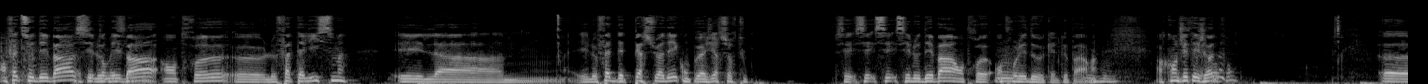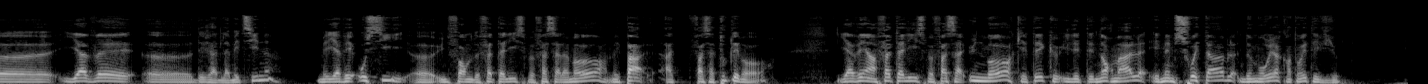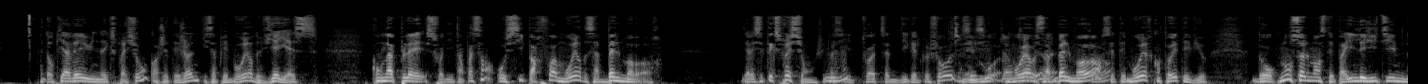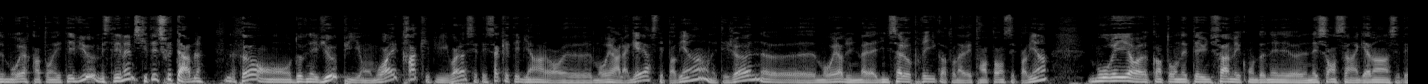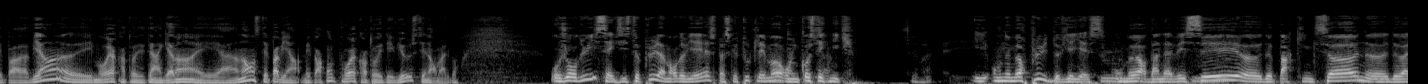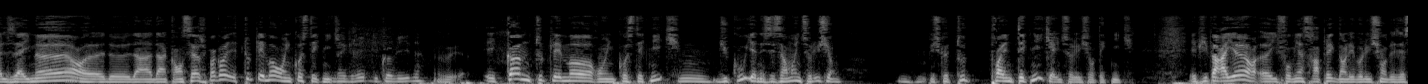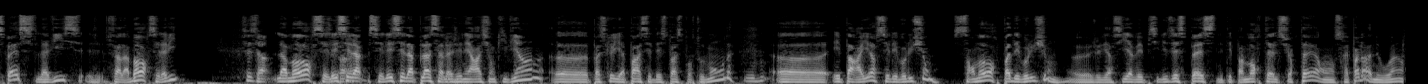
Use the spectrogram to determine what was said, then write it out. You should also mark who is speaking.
Speaker 1: En fait, ce débat, c'est le débat entre euh, le fatalisme et, la, et le fait d'être persuadé qu'on peut agir sur tout. C'est- le débat entre, entre
Speaker 2: Mhm.
Speaker 1: les deux, quelque part. hein.
Speaker 2: Mhm.
Speaker 1: Alors, quand j'étais jeune, euh, il y avait euh, déjà de la médecine, mais il y avait aussi euh, une forme de fatalisme face à la mort, mais pas à- face à toutes les morts. Il y avait un fatalisme face à une mort qui était qu'il était normal et même souhaitable de mourir quand on était vieux. Donc il y avait une expression, quand j'étais jeune, qui s'appelait mourir de vieillesse, qu'on appelait, soit dit en passant, aussi parfois mourir de sa belle mort. Il y avait cette expression, je ne sais pas
Speaker 2: Mhm.
Speaker 1: si toi ça te dit quelque chose, mais
Speaker 2: si,
Speaker 1: mourir de sa belle mort, c'était mourir quand on était vieux. Donc non seulement c'était pas illégitime de mourir quand on était vieux, mais c'était même ce qui était souhaitable. D'accord? On devenait vieux, puis on mourait, crac, et puis voilà, c'était ça qui était bien. Alors euh, mourir à la guerre, c'était pas bien, on était jeune. euh, mourir d'une maladie, d'une saloperie quand on avait 30 ans, c'est pas bien. Mourir euh, quand on était une femme et qu'on donnait euh, naissance à un gamin, c'était pas bien. euh, Et mourir quand on était un gamin et à un an, c'était pas bien. Mais par contre, mourir quand on était vieux, c'était normal. Bon. Aujourd'hui, ça n'existe plus la mort de vieillesse parce que toutes les morts ont une cause technique.
Speaker 2: C'est vrai.
Speaker 1: Et on ne meurt plus de vieillesse. On meurt d'un AVC, euh, de Parkinson, euh, de Alzheimer, euh, d'un d'un cancer, je sais pas quoi. Toutes les morts ont une cause technique.
Speaker 2: La grippe, du Covid.
Speaker 1: Euh, Et comme toutes les morts ont une cause technique,
Speaker 2: Mm.
Speaker 1: du coup, il y a nécessairement une solution.
Speaker 2: Mhm.
Speaker 1: Puisque tout problème technique a une solution technique. Et puis par ailleurs, euh, il faut bien se rappeler que dans l'évolution des espèces, la vie, c'est- enfin la mort, c'est la vie.
Speaker 2: C'est ça.
Speaker 1: La mort, c'est
Speaker 2: C'est
Speaker 1: laisser
Speaker 2: pas-
Speaker 1: la, c'est laisser la place à la génération qui vient, euh, parce qu'il n'y a pas assez d'espace pour tout le monde.
Speaker 2: Mhm.
Speaker 1: Euh, et par ailleurs, c'est l'évolution. Sans mort, pas d'évolution. Euh, je veux dire, s'il y avait, si les espèces n'étaient pas mortelles sur Terre, on serait pas là, nous. Hein.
